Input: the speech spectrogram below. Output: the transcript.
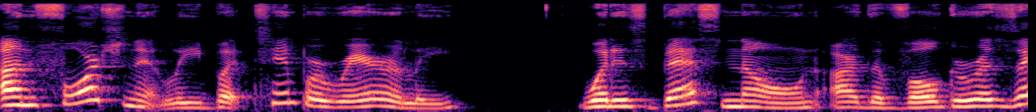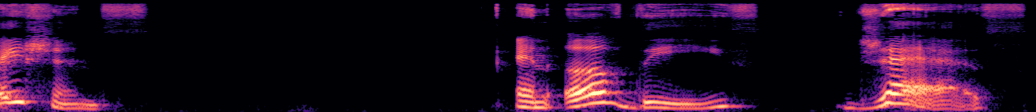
Unfortunately, but temporarily, what is best known are the vulgarizations. And of these, jazz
